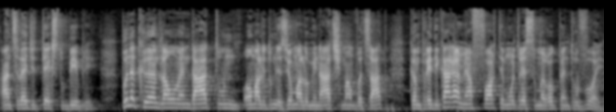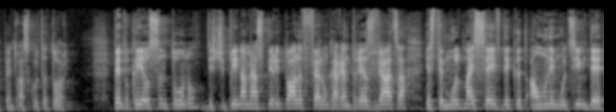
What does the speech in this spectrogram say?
a înțelege textul Bibliei. Până când, la un moment dat, un om al lui Dumnezeu m-a luminat și m-a învățat că în predicarea mea foarte mult trebuie să mă rog pentru voi, pentru ascultători. Pentru că eu sunt unul, disciplina mea spirituală, felul în care îmi trăiesc viața este mult mai safe decât a unei mulțimi de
